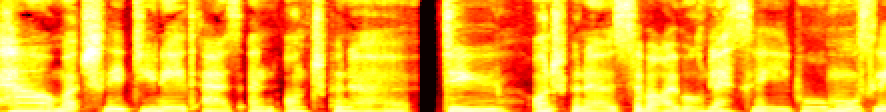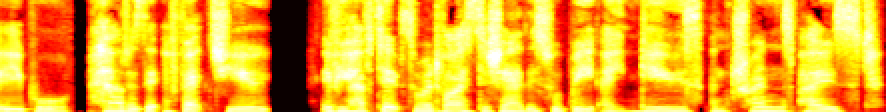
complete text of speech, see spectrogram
how much sleep do you need as an entrepreneur? Do entrepreneurs survive on less sleep or more sleep or how does it affect you? If you have tips or advice to share, this would be a news and trends post.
